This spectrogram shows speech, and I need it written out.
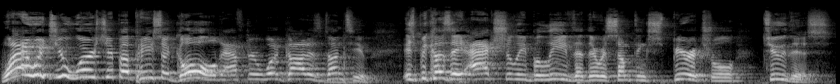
why would you worship a piece of gold after what God has done to you? It's because they actually believed that there was something spiritual to this.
